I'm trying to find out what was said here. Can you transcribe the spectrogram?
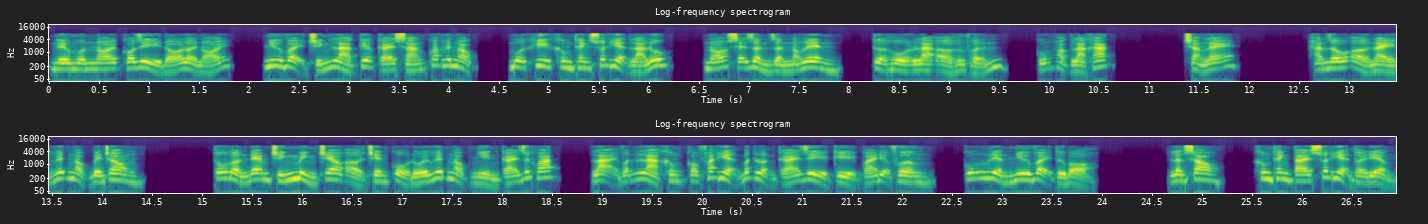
nếu muốn nói có gì đó lời nói, như vậy chính là kia cái sáng quắc huyết ngọc, mỗi khi không thanh xuất hiện là lúc, nó sẽ dần dần nóng lên, tựa hồ là ở hưng phấn, cũng hoặc là khác. Chẳng lẽ, hắn giấu ở này huyết ngọc bên trong. Tô Bẩn đem chính mình treo ở trên cổ đối huyết ngọc nhìn cái dứt khoát, lại vẫn là không có phát hiện bất luận cái gì kỳ quái địa phương, cũng liền như vậy từ bỏ. Lần sau, không thanh tái xuất hiện thời điểm,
